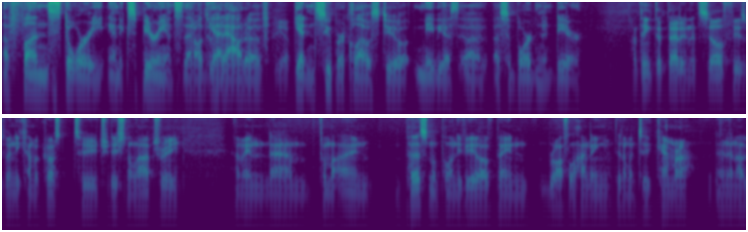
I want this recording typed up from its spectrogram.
a fun story and experience that I'll get out of Yep. getting super close to maybe a, a, a subordinate deer. I think that that in itself is when you come across to traditional archery, I mean, um, from my own personal point of view, I've been rifle hunting, then I went to camera, and then I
